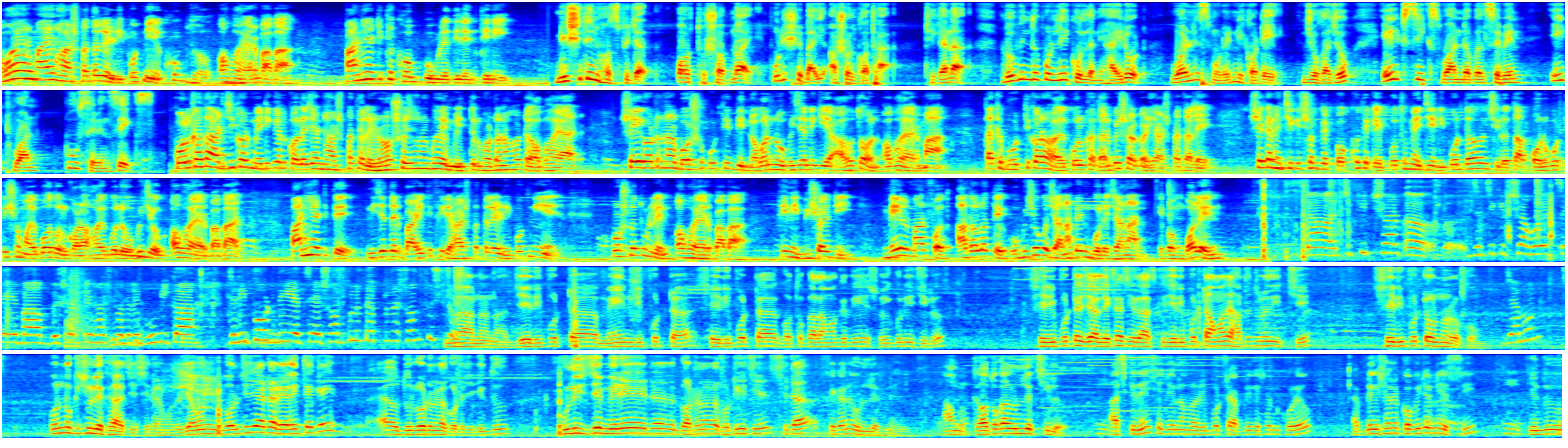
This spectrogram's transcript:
অভয়ার মায়ের হাসপাতালের রিপোর্ট নিয়ে ক্ষুব্ধ অভয়ার বাবা। পানিয়াটিতে ক্ষোভ উগড়ে দিলেন তিনি। নিশিদিন হসপিটাল অর্থ সব নয় পরিষেবাই আসল কথা। ঠিকানা রবীন্দ্রপল্লী কল্যাণী হাইরোড ওয়ার্ল্ডস মোড়ের নিকটে। যোগাযোগ eight six one double seven eight one two seven six Kolkata RG Kar medical college and হাসপাতালে রহস্যজনকভাবে মৃত্যুর ঘটনা ঘটে অভয়ার। সেই ঘটনার বর্ষপূর্তির দিন নবান্ন অভিযানে গিয়ে আহত হন অভয়ার মা। তাকে ভর্তি করা হয় কলকাতার বেসরকারি হাসপাতালে। সেখানে চিকিৎসকদের পক্ষ থেকে প্রথমে যে রিপোর্ট দেওয়া হয়েছিল তা পরবর্তী সময় বদল করা হয় বলে অভিযোগ অভয়ার বাবার। পানিয়াটিতে নিজেদের বাড়িতে ফিরে হাসপাতালের রিপোর্ট নিয়ে প্রশ্ন তুললেন অভয়ার বাবা। তিনি বিষয়টি মেল মারফত আদালতে অভিযোগও জানাবেন বলে জানান এবং বলেন যা চিকিৎসার যে চিকিৎসা হয়েছে বা বেসরকারি হাসপাতালের ভূমিকা যে রিপোর্ট দিয়েছে সবগুলোতে আপনারা সন্তুষ্ট? না না না যে রিপোর্টটা মেইন রিপোর্টটা সেই রিপোর্টটা গতকাল আমাকে দিয়ে সই করিয়েছিল। সেই রিপোর্টে যা লেখা ছিল আজকে যে রিপোর্টটা আমাদের হাতে তুলে দিচ্ছে সেই রিপোর্টটা অন্যরকম। যেমন? অন্য কিছু লেখা আছে সেটার মধ্যে। যেমন বলছে যে একটা র্যালি থেকেই দুর্ঘটনা ঘটেছে। কিন্তু পুলিশ যে মেরে এটা ঘটনাটা ঘটিয়েছে সেটা সেখানে উল্লেখ নেই। গতকাল উল্লেখ ছিল। আজকে নেই সেই জন্য আমরা রিপোর্টটা অ্যাপ্লিকেশন করেও অ্যাপ্লিকেশনের কপিটা নিয়ে এসেছি কিন্তু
